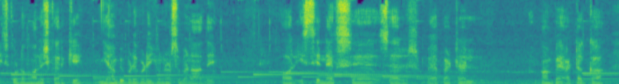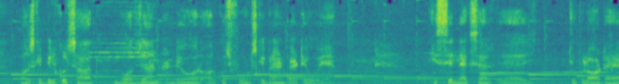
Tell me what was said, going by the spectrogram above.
इसको डमोलिश करके यहाँ भी बड़े बड़े यूनिट्स बना दें। और इससे नेक्स्ट सर पेट्रोल पम्प है अटक का और उसके बिल्कुल साथ बोरजान अंड्योर और कुछ फूड्स के ब्रांड बैठे हुए हैं। इससे नेक्स्ट सर जो प्लॉट है,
